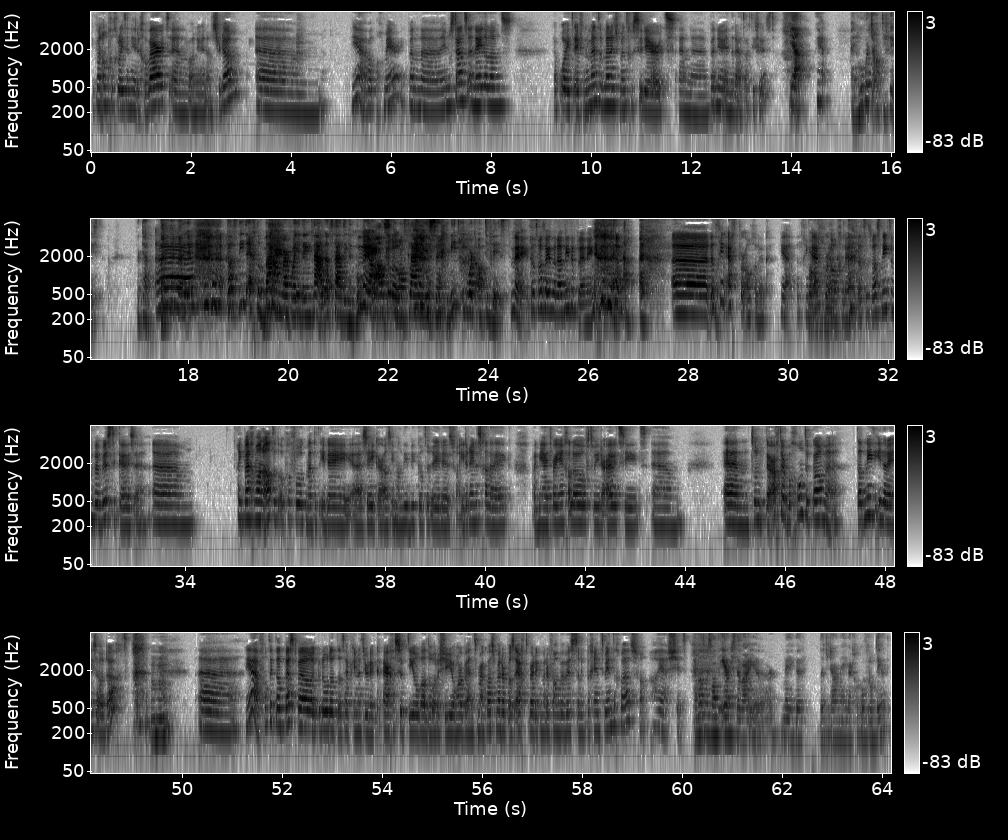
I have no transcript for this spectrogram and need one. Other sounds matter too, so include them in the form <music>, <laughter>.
Ik ben opgegroeid in Herengewaard en woon nu in Amsterdam. Um, ja, wat nog meer? Ik ben uh, Hindoestaans en Nederlands. Ik heb ooit evenementenmanagement gestudeerd en uh, ben nu inderdaad activist. Ja. Ja. En hoe word je activist? Vertel. Uh, <laughs> dat is niet echt een baan waarvan je denkt, nou, dat staat in het. Nee, Als klopt. iemand klein is, zeg je niet, ik word activist. Nee, dat was inderdaad niet de planning. <laughs> uh, <laughs> dat ging echt per ongeluk. Ja, dat ging Per echt per ongeluk. ongeluk. Dat was niet een bewuste keuze. Um, ik ben gewoon altijd opgevoed met het idee, uh, zeker als iemand die bicultureel is, van iedereen is gelijk. Maakt niet uit waar je in gelooft, hoe je eruit ziet. Um, en toen ik daarachter begon te komen dat niet iedereen zo dacht, mm -hmm. uh, ja, vond ik dat best wel. Ik bedoel, dat, dat heb je natuurlijk ergens subtiel wel door als je jonger bent. Maar ik was me er pas echt, werd ik me ervan bewust toen ik begin twintig was. Van, oh ja, shit. En wat was dan het eerste waar je mee werd, dat je daarmee werd geconfronteerd?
